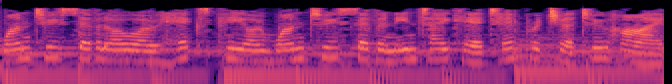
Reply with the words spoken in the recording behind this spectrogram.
012700 hex P0127 intake air temperature too high.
